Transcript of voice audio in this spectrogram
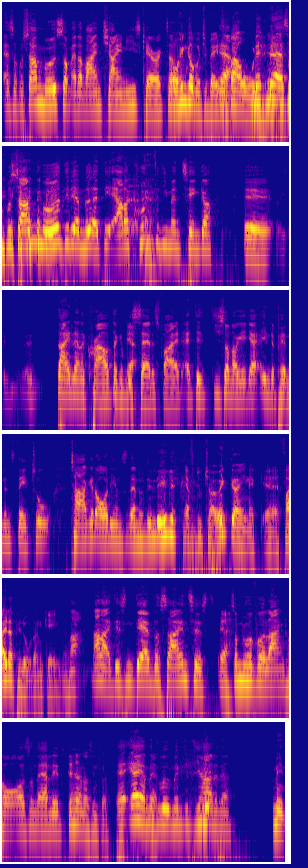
altså på samme måde som, at der var en Chinese character. Og oh, hende kommer tilbage til, bare roligt. men, men altså på samme måde, det der med, at det er der kun, fordi man tænker, øh, øh, der er et eller andet crowd, der kan blive Ja. satisfied, at det, de så nok ikke er Independence Day 2 target audience, lad nu det ligge. Ja, for du tør jo ikke gøre en af uh, fighterpiloterne gay, vel? Nej, nej, nej, det er sådan, det er The Scientist, Ja. som nu har fået langt hår, og sådan er lidt, Det havde han også sin først. ja, ja, ja men Ja. du ved, men de, de har Men- det der. Men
